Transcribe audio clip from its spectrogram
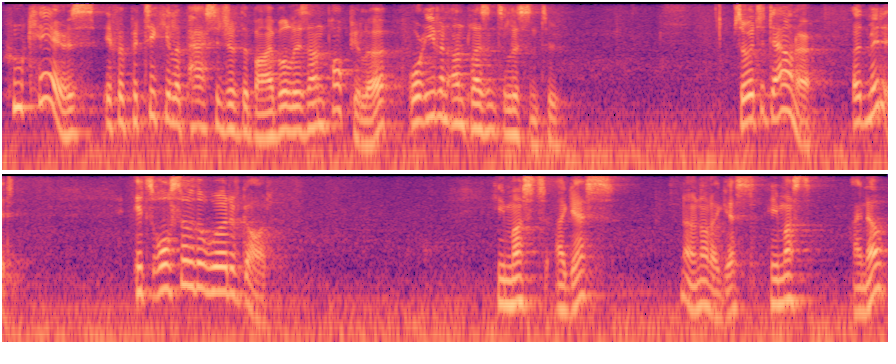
who cares if a particular passage of the Bible is unpopular or even unpleasant to listen to? So it's a downer, admit it. It's also the Word of God. He must, I guess, no, not I guess, he must, I know,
